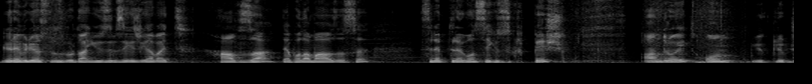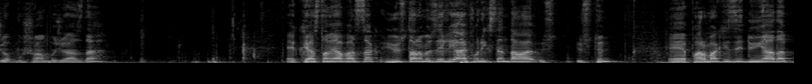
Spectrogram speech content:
Görebiliyorsunuz buradan 128 GB hafıza, depolama hafızası. Snapdragon 845. Android 10 yüklü bu- şu an bu cihazda. E, kıyaslama yaparsak 100 tanım özelliği iPhone X'ten daha üst- üstün. E, parmak izi dünyada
